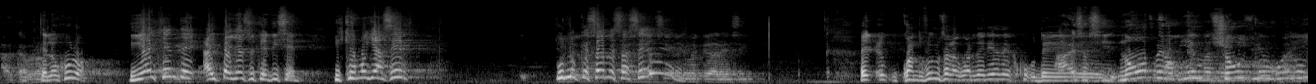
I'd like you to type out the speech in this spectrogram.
Ah. Te lo juro. Y hay gente, hay payasos que dicen, ¿y qué voy a hacer? Pues lo que sabes hacer. Sí, yo me quedaría así. Eh, eh, Cuando fuimos a la guardería de. Ah, eso sí. No, pero bien, shows bien buenos.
